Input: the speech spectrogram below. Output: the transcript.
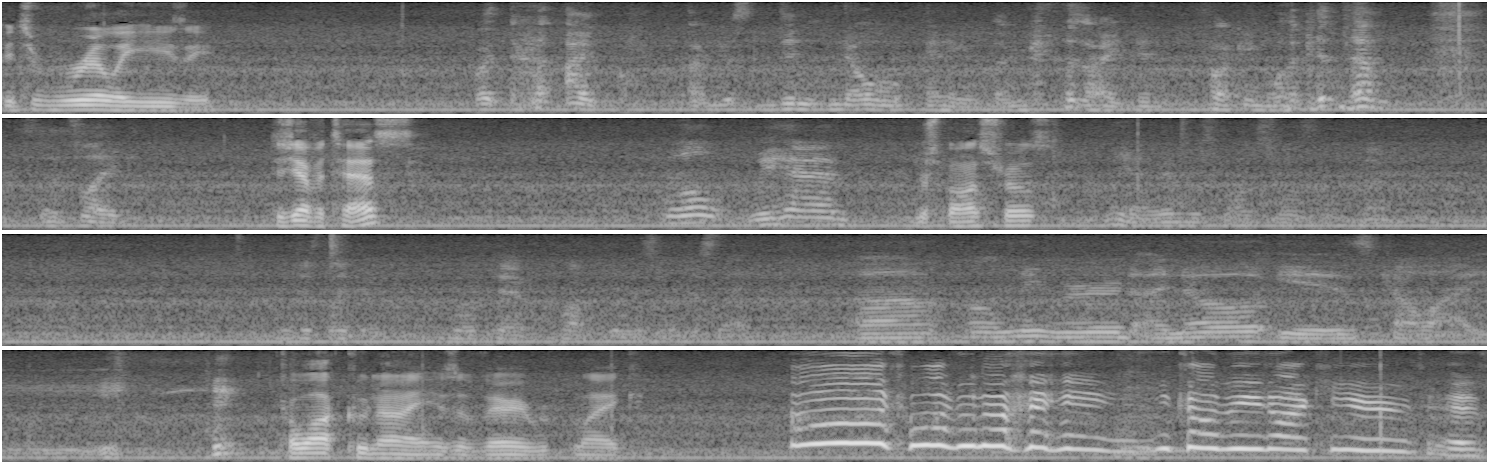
It's really easy. But I, I just didn't know any of them because I didn't fucking look at them. So it's like, Did you have a test? well, we had, Response drills? yeah, we have response rules and stuff. And just like a vocab plot quiz, and just like, uh, only word I know is kawaii. Kawakunai is a very, like, ah, Kawakunai, you call me not cute. And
